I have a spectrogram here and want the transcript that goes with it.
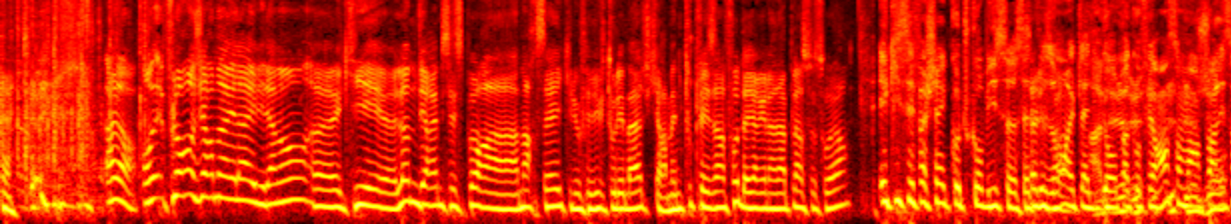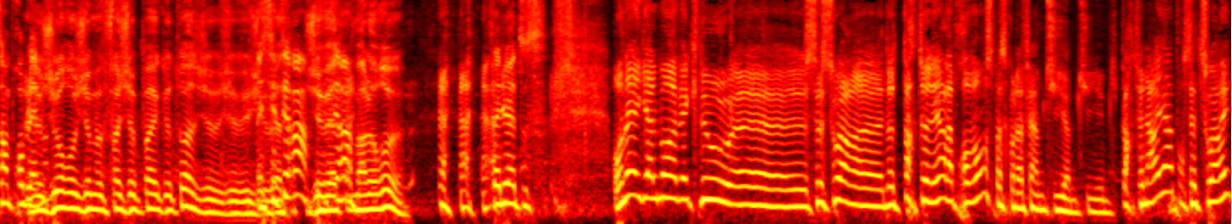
Alors, on est- Florent Germain est là évidemment, euh, qui est euh, l'homme des RMC Sport à, à Marseille, qui nous fait vivre tous les matchs, qui ramène toutes les infos. D'ailleurs, il en a plein ce soir. et qui s'est fâché avec coach Courbis euh, cette Salut, saison avec la Ligue Ah, Europa le- Conférence, on le va en jour- parler sans problème. Le jour où je me fâche pas avec toi, je, je, je Mais vais, c'était être, rare, je vais être malheureux. Salut à tous. On a également avec nous euh, ce soir euh, notre partenaire, la Provence, parce qu'on a fait un petit, un, petit, un petit partenariat pour cette soirée.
